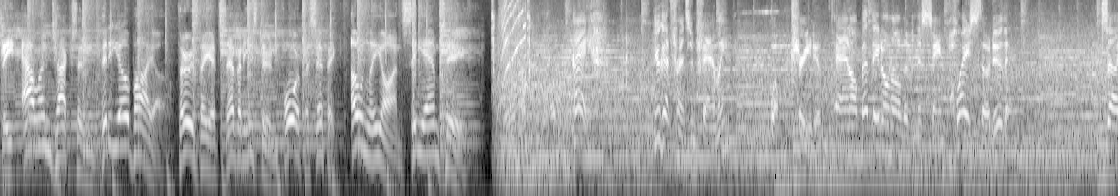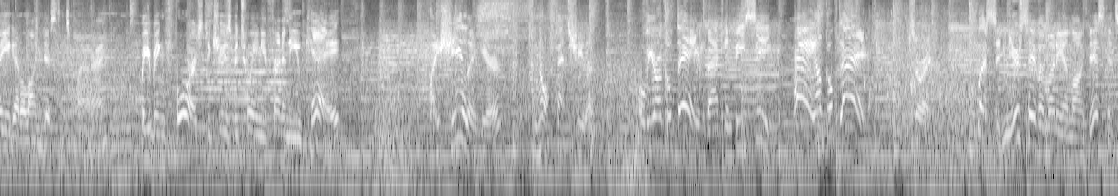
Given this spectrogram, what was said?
The Alan Jackson Video Bio. Thursday at 7 Eastern, 4 Pacific. Only on CMT. Hey, you got friends and family. Well, sure you do. And I'll bet they don't all live in the same place, though, do they? So you got a long distance plan, right? But you're being forced to choose between your friend in the UK, like Sheila here. No offense, Sheila. Over your Uncle Dave back in BC. Hey, Uncle Dave! Sorry. Listen, you're saving money on long distance,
